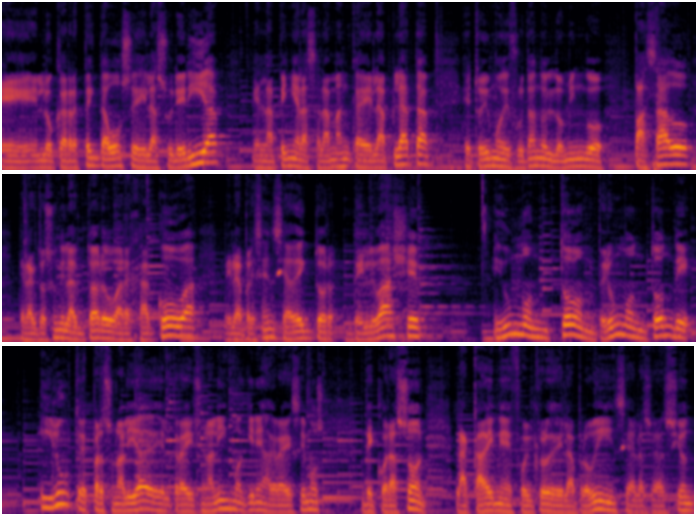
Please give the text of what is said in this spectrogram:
eh, en lo que respecta a voces de la surería, en la Peña La Salamanca de La Plata. Estuvimos disfrutando el domingo pasado de la actuación del Actuaro Barjacoba, de la presencia de Héctor del Valle y un montón, pero un montón de ilustres personalidades del tradicionalismo a quienes agradecemos de corazón. La Academia de Folclore de la provincia, la Asociación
